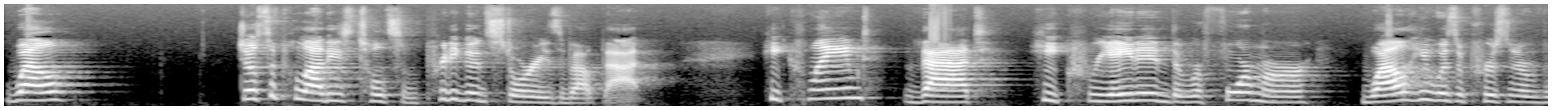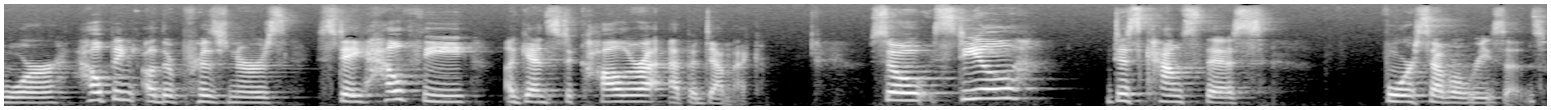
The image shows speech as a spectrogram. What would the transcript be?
Well, Joseph Pilates told some pretty good stories about that. He claimed that he created the reformer while he was a prisoner of war, helping other prisoners stay healthy against a cholera epidemic. So Steel discounts this for several reasons.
